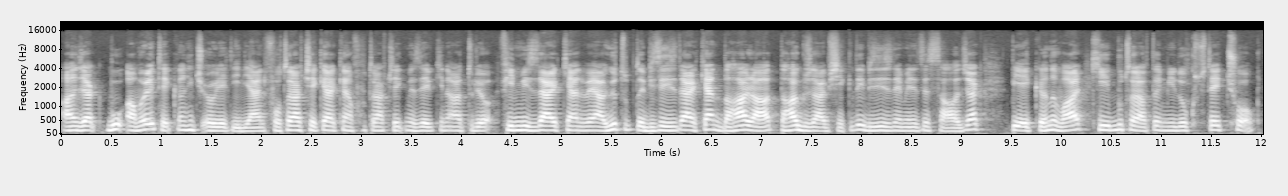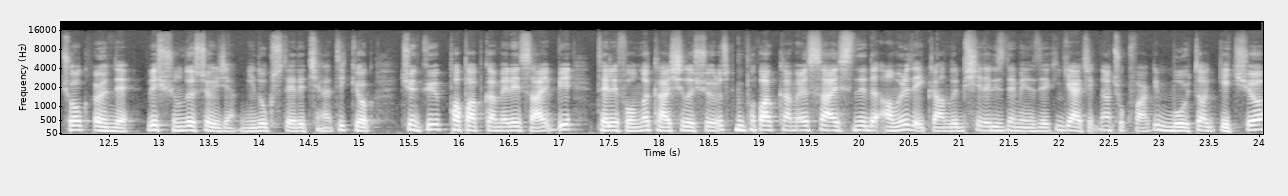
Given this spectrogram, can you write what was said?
Ancak bu AMOLED ekran hiç öyle değil. Yani fotoğraf çekerken fotoğraf çekme zevkini artırıyor. Film izlerken veya YouTube'da bizi izlerken daha rahat, daha güzel bir şekilde bizi izlemenizi sağlayacak bir ekranı var ki bu tarafta Mi 9T çok çok önde. Ve şunu da söyleyeceğim. Mi 9T'de çentik yok. Çünkü pop-up kameraya sahip bir telefonla karşılaşıyoruz. Bu pop-up kamera sayesinde de AMOLED ekranda bir şeyler izlemeniz zevki gerçekten çok farklı bir boyuta geçiyor.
